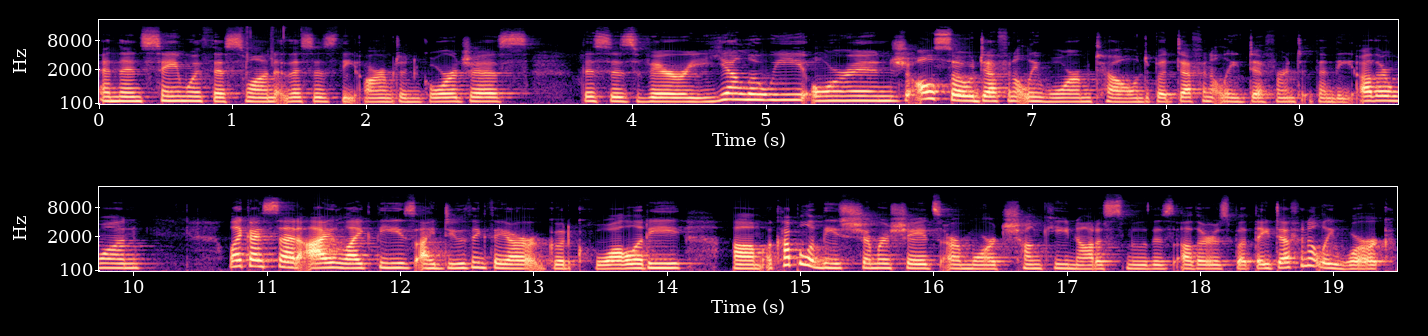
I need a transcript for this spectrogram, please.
And then same with this one. This is the Armed and Gorgeous. This is very yellowy orange, also definitely warm toned, but definitely different than the other one. Like I said, I like these. I do think they are good quality. Um, a couple of these shimmer shades are more chunky, not as smooth as others, but they definitely work.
